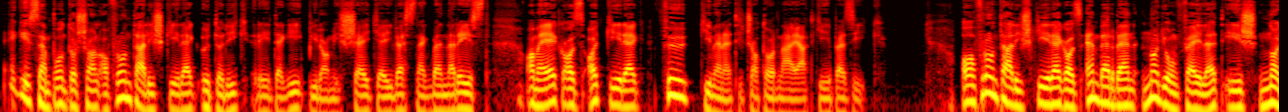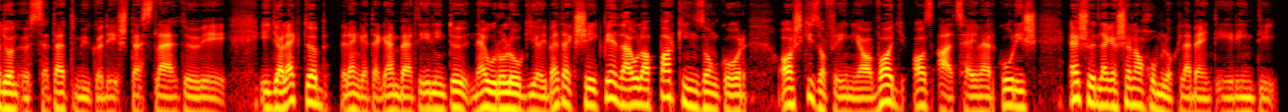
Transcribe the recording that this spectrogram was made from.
egészen pontosan a frontális kéreg ötödik rétegi piramis sejtjei vesznek benne részt, amelyek az agykéreg fő kimeneti csatornáját képezik. A frontális kéreg az emberben nagyon fejlett és nagyon összetett működést tesz lehetővé. Így a legtöbb, rengeteg embert érintő neurológiai betegség, például a Parkinson-kór, a skizofrénia vagy az Alzheimer-kór is elsődlegesen a homloklebenyt érinti.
